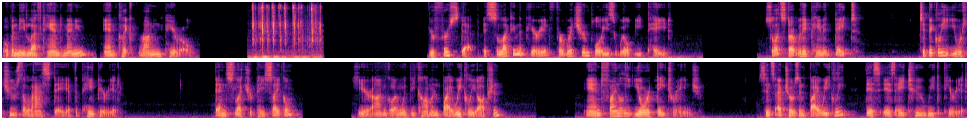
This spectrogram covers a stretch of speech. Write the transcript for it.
open the left-hand menu and click Run Payroll. Your first step is selecting the period for which your employees will be paid. So let's start with a payment date. Typically, you want to choose the last day of the pay period. Then select your pay cycle here I'm going with the common biweekly option. And finally, your date range. Since I've chosen biweekly, this is a two-week period.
